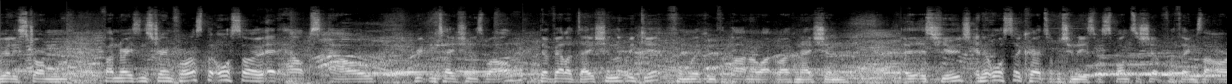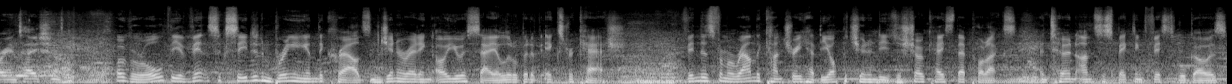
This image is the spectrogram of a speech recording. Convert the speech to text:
really strong fundraising stream for us. But also, it helps our reputation as well. The validation that we get from working with a partner like Live Nation is huge, and it also creates opportunities for sponsorship for things like orientation. Overall, the event succeeded in bringing in the crowds and generating OUSA a little bit of extra cash. Vendors from around the country had the opportunity to showcase their products and turn unsuspecting festival goers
